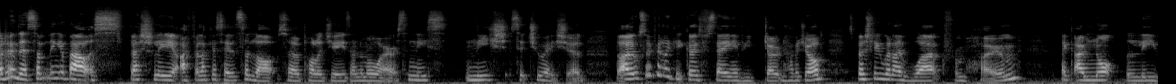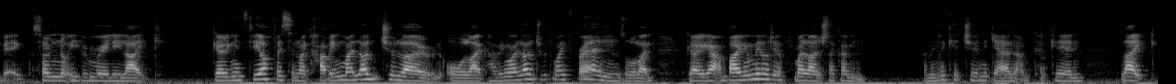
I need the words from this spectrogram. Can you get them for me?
i don't know there's something about especially i feel like i say this a lot so apologies and i'm aware it's a niche niche situation but i also feel like it goes for saying if you don't have a job especially when i work from home like I'm not leaving. So I'm not even really like going into the office and like having my lunch alone or like having my lunch with my friends or like going out and buying a meal deal for my lunch. Like I'm I'm in the kitchen again, I'm cooking. Like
